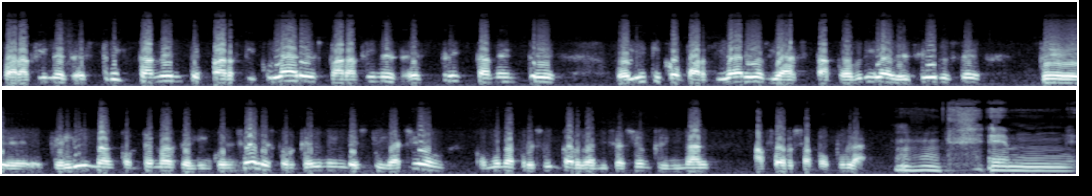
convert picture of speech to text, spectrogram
para fines estrictamente particulares, para fines estrictamente político-partidarios y hasta podría decirse que, lindan con temas delincuenciales porque hay una investigación como una presunta organización criminal a fuerza popular. Em,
